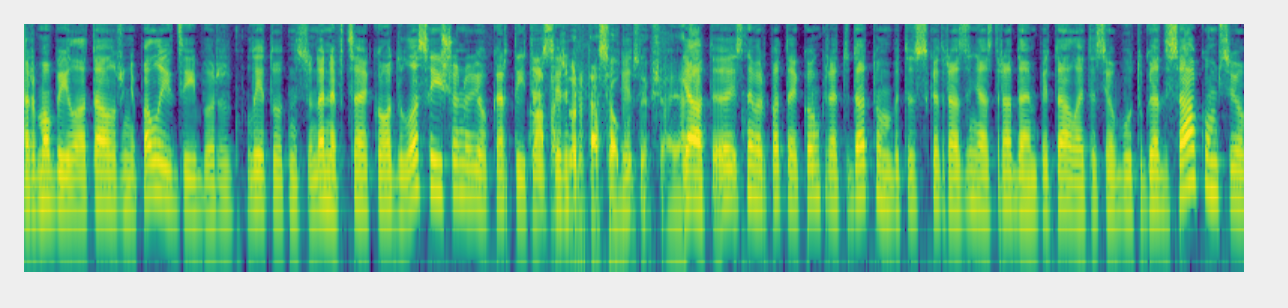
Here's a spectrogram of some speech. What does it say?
ar mobilā tālruņa palīdzību, ar lietotnes un NFC kodu lasīšanu, jo kartītais à, ir. Tur tas vēl būs iekšā, jā. Jā, es nevaru pateikt konkrētu datumu, bet es katrā ziņā strādājam pie tā, lai tas jau būtu gada sākums, jo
